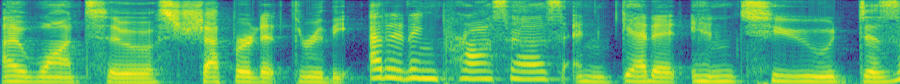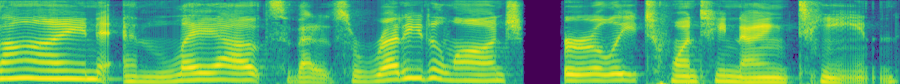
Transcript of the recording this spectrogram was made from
I want to shepherd it through the editing process and get it into design and layout so that it's ready to launch early 2019.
